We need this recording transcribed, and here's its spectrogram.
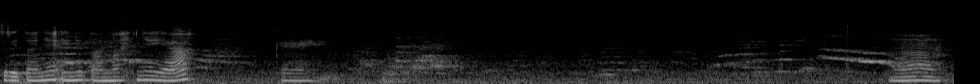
Ceritanya ini tanahnya ya. Oke. Nah.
